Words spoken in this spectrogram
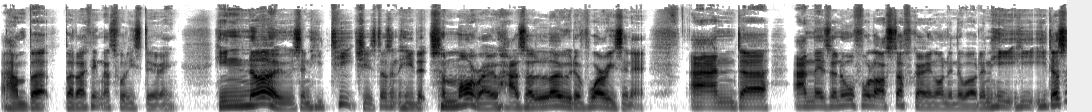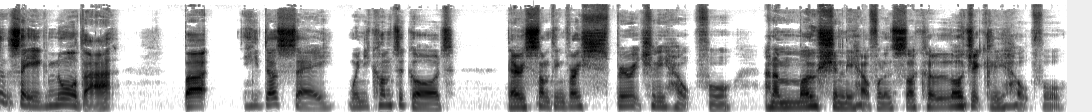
Um, but, but I think that's what he's doing. He knows and he teaches, doesn't he, that tomorrow has a load of worries in it. And, uh, and there's an awful lot of stuff going on in the world. And he, he, he doesn't say ignore that, but he does say when you come to God, there is something very spiritually helpful and emotionally helpful and psychologically helpful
